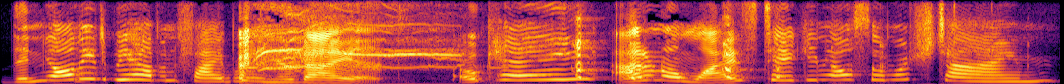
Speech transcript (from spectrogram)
Then y'all need to be having fiber in your diet, okay? I don't know why it's taking y'all so much time.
